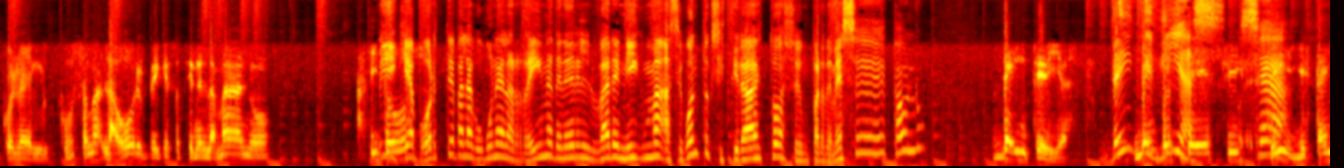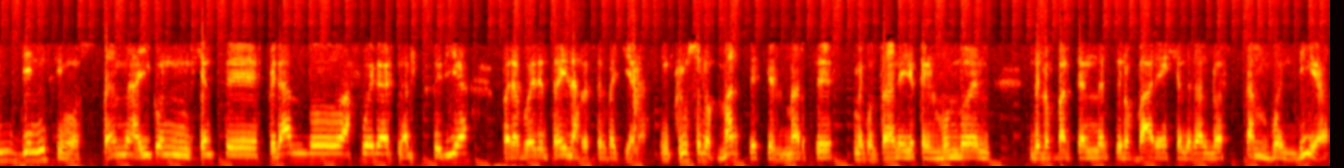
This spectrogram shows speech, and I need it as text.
con el, ¿cómo se llama? La orbe que sostiene en la mano. Así ¿qué aporte para la Comuna de la Reina tener el bar Enigma? ¿Hace cuánto existirá esto? ¿Hace un par de meses, Pablo? 20 días. 20, días. Sí, y están llenísimos. Están ahí con gente esperando afuera de la pizzería para poder entrar y las reservas llenas. Incluso los martes, que el martes me contaban ellos que en el mundo del, de los bartenders, de los bares en general, no es tan buen día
